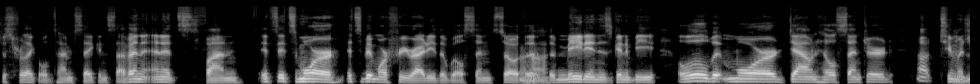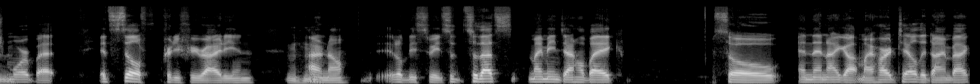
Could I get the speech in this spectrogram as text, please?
just for like old time's sake and stuff. And and it's fun. It's it's more, it's a bit more free ridey the Wilson. So the Uh-huh. the Maiden is going to be a little bit more downhill centered, not too much Mhm. more, but it's still pretty free ridey and Mhm. I don't know. It'll be sweet. So so that's my main downhill bike. So and then I got my hardtail, the Diamondback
